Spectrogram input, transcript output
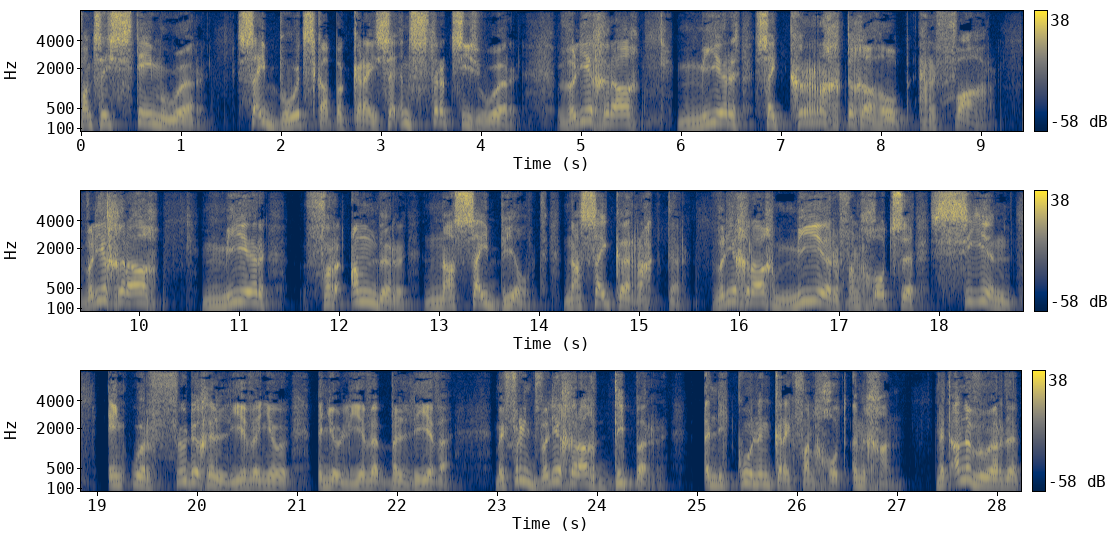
van sy stem hoor? Sy boodskappe kry, sy instruksies hoor. Wil jy graag meer sy kragtige hulp ervaar? Wil jy graag meer verander na sy beeld, na sy karakter? Wil jy graag meer van God se seën en oorvloedige lewe in jou in jou lewe belewe. My vriend, wil jy graag dieper in die koninkryk van God ingaan? Met ander woorde,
